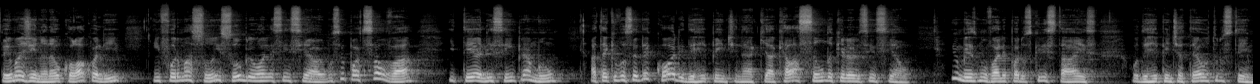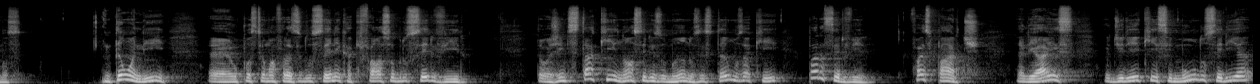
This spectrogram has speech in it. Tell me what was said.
Então imagina, né? Eu coloco ali informações sobre o óleo essencial. Você pode salvar e ter ali sempre à mão, até que você decore de repente né, aquela ação daquele óleo essencial. E o mesmo vale para os cristais, ou de repente até outros temas. Então ali é, eu postei uma frase do Sêneca que fala sobre o servir. Então a gente está aqui, nós seres humanos, estamos aqui para servir. Faz parte. Aliás, eu diria que esse mundo seria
